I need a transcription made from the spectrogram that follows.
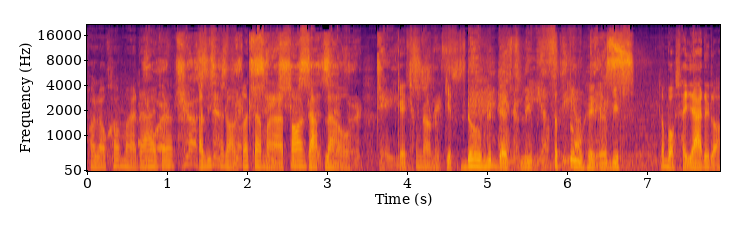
พอเราเข้ามาได้ You ก็ are just อวิสลอด as ก็จะมาต้อนรับ vexatious เรา as ever, แกช่างนำ Dainsleif. เกียรติโดมนิดเดสลิฟ Enemy of ศัตรู the แห่งเอ abyss บิสต้องบอกฉายาด้วยเหรอ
